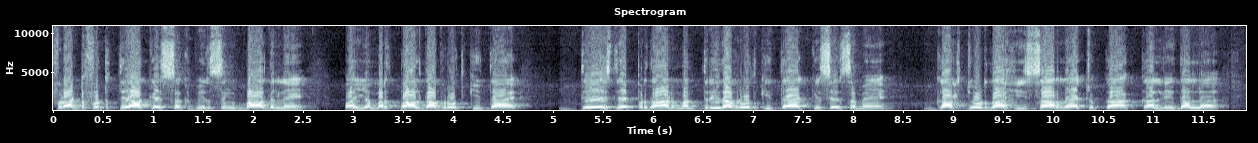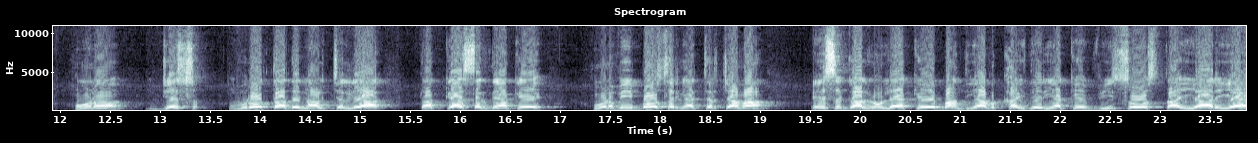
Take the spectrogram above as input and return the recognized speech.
ਫਰੰਟ ਫੁੱਟ ਤੇ ਆ ਕੇ ਸੁਖਬੀਰ ਸਿੰਘ ਬਾਦਲ ਨੇ ਭਾਈ ਅਮਰਤਪਾਲ ਦਾ ਵਿਰੋਧ ਕੀਤਾ ਹੈ, ਦੇਸ਼ ਦੇ ਪ੍ਰਧਾਨ ਮੰਤਰੀ ਦਾ ਵਿਰੋਧ ਕੀਤਾ ਹੈ, ਕਿਸੇ ਸਮੇਂ ਗੱਠਜੋੜ ਦਾ ਹਿੱਸਾ ਰਹਿ ਚੁੱਕਾ ਅਕਾਲੀ ਦਲ। ਹੁਣ ਜਿਸ ਵਿਰੋਧਤਾ ਦੇ ਨਾਲ ਚੱਲਿਆ ਤਾਂ ਕਹਿ ਸਕਦੇ ਹਾਂ ਕਿ ਹੁਣ ਵੀ ਬਹੁਤ ਸਾਰੀਆਂ ਚਰਚਾਵਾਂ ਇਸ ਗੱਲ ਨੂੰ ਲੈ ਕੇ ਬਣਦੀਆਂ ਵਿਖਾਈ ਦੇ ਰਹੀਆਂ ਕਿ 2027 ਆ ਰਹੀ ਹੈ।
